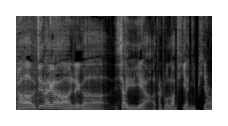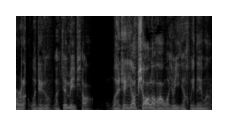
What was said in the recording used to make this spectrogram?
然后进来看啊，这个下雨夜啊，他说老 T 啊，你飘了，我这个我真没飘，我这要飘的话，我就已经回内蒙了。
